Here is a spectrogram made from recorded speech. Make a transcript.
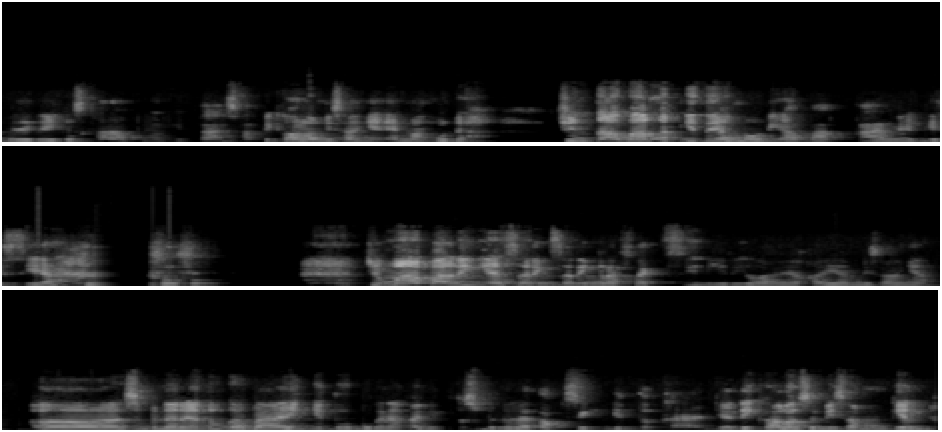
balik lagi ke skala prioritas. Tapi kalau misalnya emang udah cinta banget gitu ya mau diapakan ya guys ya. Cuma paling ya sering-sering refleksi diri lah ya kayak misalnya uh, sebenarnya tuh gak baik gitu hubungan yang kayak gitu sebenarnya toksik gitu kan. Jadi kalau sebisa mungkin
